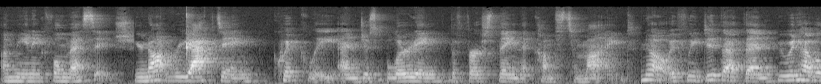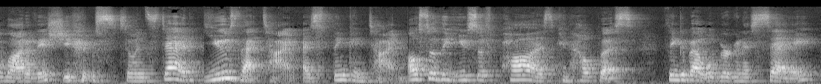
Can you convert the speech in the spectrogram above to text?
a meaningful message. You're not reacting quickly and just blurting the first thing that comes to mind. No, if we did that, then we would have a lot of issues. So instead, use that time as thinking time. Also, the use of pause can help us think about what we're gonna say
